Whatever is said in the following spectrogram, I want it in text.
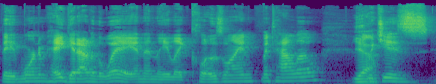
They warned him, "Hey, get out of the way!" And then they like clothesline Metallo, Yeah. which is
